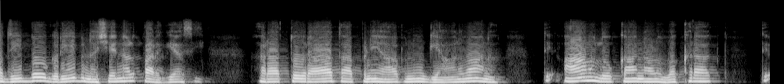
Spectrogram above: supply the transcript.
ਅਜੀਬੋ ਗਰੀਬ ਨਸ਼ੇ ਨਾਲ ਭਰ ਗਿਆ ਸੀ। ਰਾਤੋਂ ਰਾਤ ਆਪਣੇ ਆਪ ਨੂੰ ਗਿਆਨਵਾਨ ਤੇ ਆਮ ਲੋਕਾਂ ਨਾਲੋਂ ਵੱਖਰਾ ਤੇ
